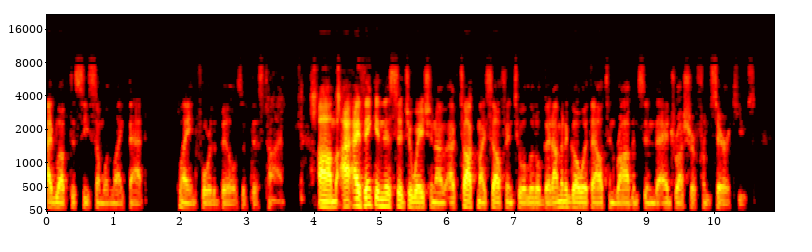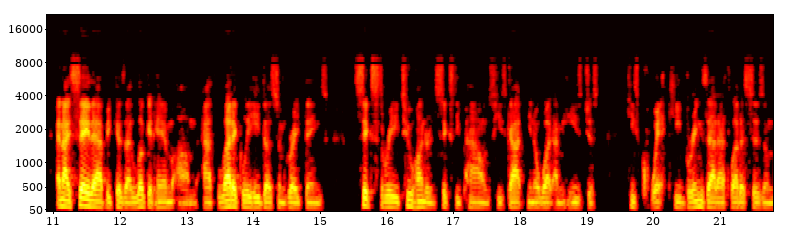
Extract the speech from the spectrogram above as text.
I'd love to see someone like that playing for the Bills at this time. Um, I, I, think in this situation, I've, I've, talked myself into a little bit. I'm going to go with Alton Robinson, the edge rusher from Syracuse. And I say that because I look at him um, athletically, he does some great things. 6'3, 260 pounds. He's got, you know what? I mean, he's just, he's quick. He brings that athleticism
